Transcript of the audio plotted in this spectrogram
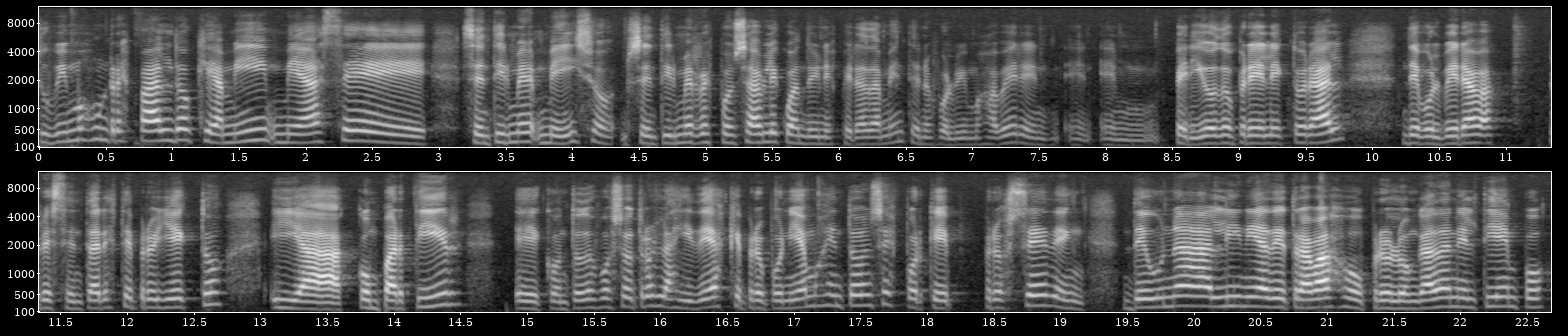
Tuvimos un respaldo que a mí me hace sentirme, me hizo sentirme responsable cuando inesperadamente nos volvimos a ver en, en periodo preelectoral de volver a presentar este proyecto y a compartir eh, con todos vosotros las ideas que proponíamos entonces porque proceden de una línea de trabajo prolongada en el tiempo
